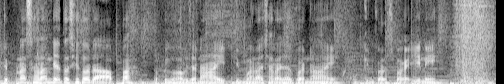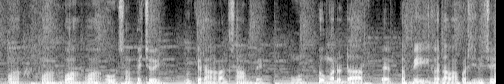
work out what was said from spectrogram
jadi penasaran di atas itu ada apa. Tapi gue nggak bisa naik. Gimana caranya gue naik? Mungkin gue harus pakai ini. Wah wah wah wah. Oh sampai cuy gue kira gak akan sampai. Untung ada dark bed. Tapi gak ada apa-apa di sini cuy.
